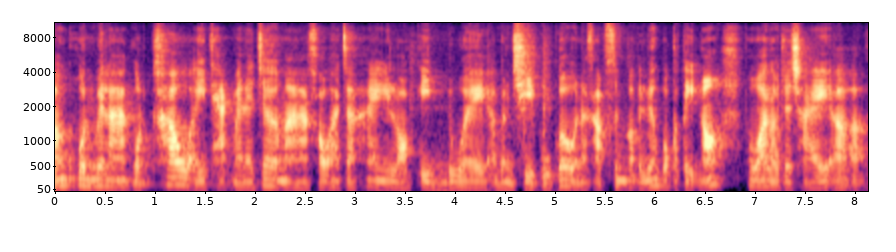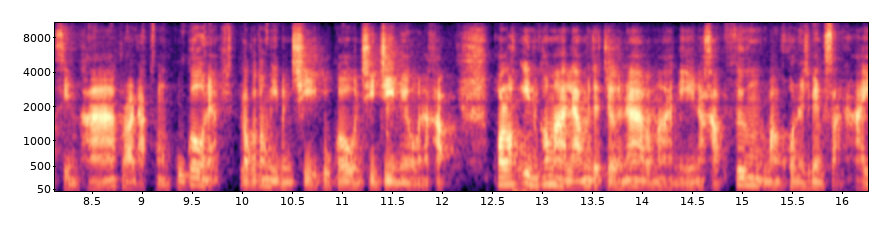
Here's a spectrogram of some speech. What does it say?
บางคนเวลากดเข้าไอ้ Tag Manager มาเขาอาจจะให้ล็อกอินด้วยบัญชี Google นะครับ ซึ่งก็เป็นเรื่องปกติเนาะ เพราะว่าเราจะใช้สินค้า Product ของ Google เนี่ย เราก็ต้องมีบัญชี Google บัญชี Gmail นะครับ พอล็อกอินเข้ามาแล้วมันจะเจอหน้าประมาณนี้นะครับ ซึ่งบางคนอาจจะเป็นภาษาไทย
